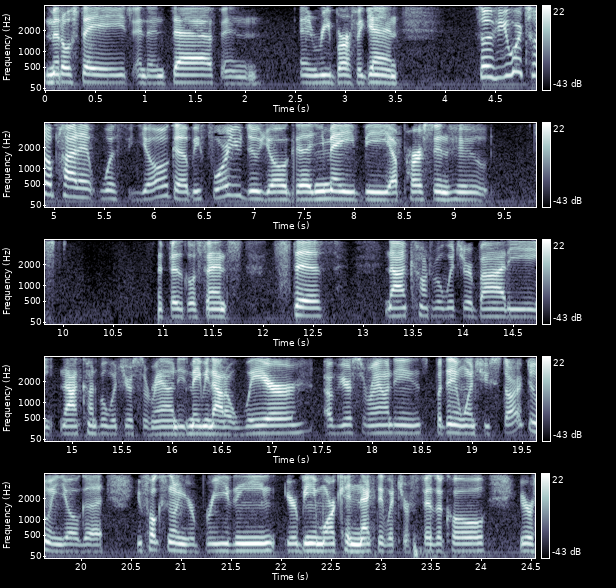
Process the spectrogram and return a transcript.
middle stage, and then death and and rebirth again. So if you were to apply that with yoga, before you do yoga, you may be a person who, in physical sense, stiff, not comfortable with your body, not comfortable with your surroundings, maybe not aware of your surroundings. But then once you start doing yoga, you're focusing on your breathing, you're being more connected with your physical, you're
